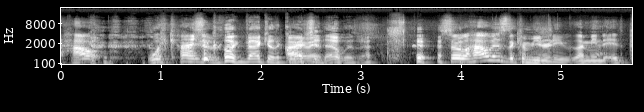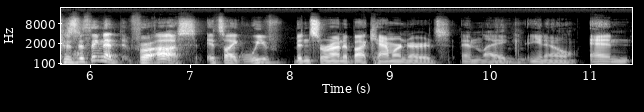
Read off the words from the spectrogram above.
how? What kind of? Going back to the question, man. that was. so how is the community i mean because the thing that for us it's like we've been surrounded by camera nerds and like Mm-hmm. you know and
